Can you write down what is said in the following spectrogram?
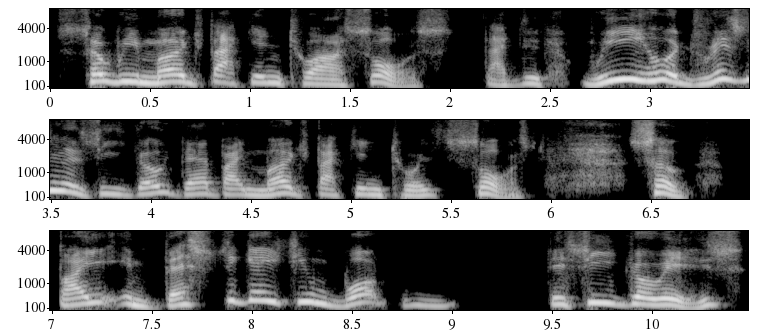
So we merge back into our source. That is, we who had risen as ego thereby merge back into its source. So by investigating what this ego is,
